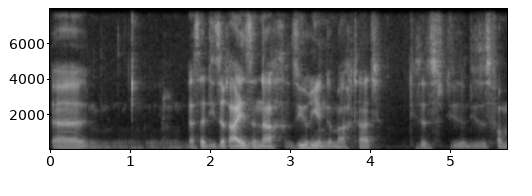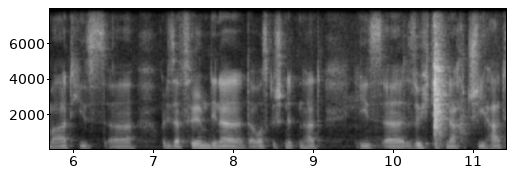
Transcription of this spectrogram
äh, dass er diese Reise nach Syrien gemacht hat. Dieses, diese, dieses Format hieß, äh, oder dieser Film, den er daraus geschnitten hat, hieß äh, Süchtig nach Dschihad.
